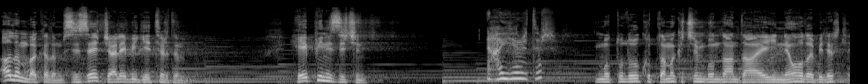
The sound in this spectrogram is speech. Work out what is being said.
Alın bakalım size calebi getirdim. Hepiniz için. Hayırdır? Mutluluğu kutlamak için bundan daha iyi ne olabilir ki?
